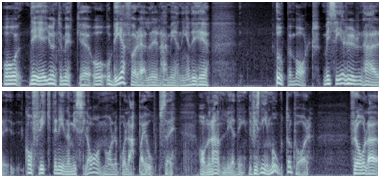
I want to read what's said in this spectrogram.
Och det är ju inte mycket att, be för heller i den här meningen. Det är uppenbart. Vi ser hur den här konflikten inom islam håller på att lappa ihop sig av någon anledning. Det finns ingen motor kvar för att hålla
